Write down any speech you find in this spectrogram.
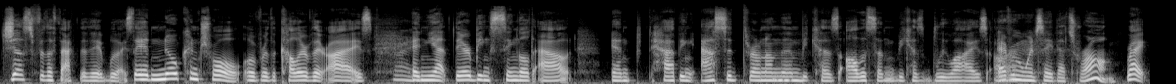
just for the fact that they had blue eyes. They had no control over the color of their eyes, Right. and yet they're being singled out and having acid thrown on them mm. because all of a sudden because blue eyes are Everyone would say that's wrong. Right.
